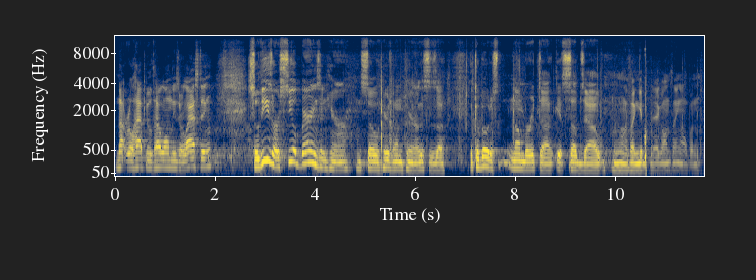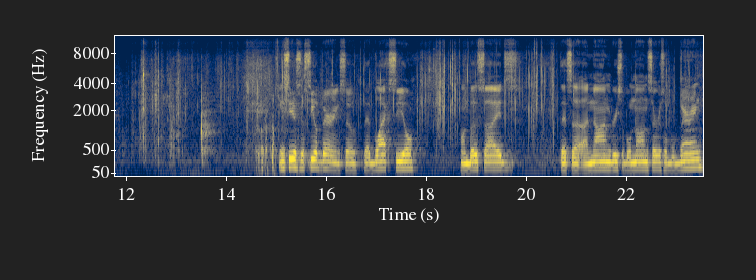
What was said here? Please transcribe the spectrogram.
Not real happy with how long these are lasting. So these are sealed bearings in here, and so here's one here. This is a, a Kubota number. It uh, it subs out. I don't know if I can get the daggone thing open. You can see this is a sealed bearing, so that black seal on both sides, that's a, a non-greasable, non-serviceable bearing.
